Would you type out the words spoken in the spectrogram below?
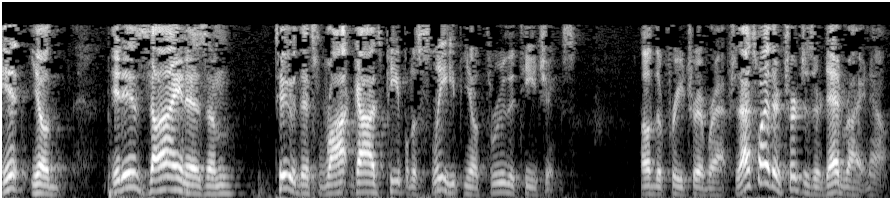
it, you know, it is Zionism, too, that's rocked God's people to sleep, you know, through the teachings of the pre-trib rapture. That's why their churches are dead right now.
